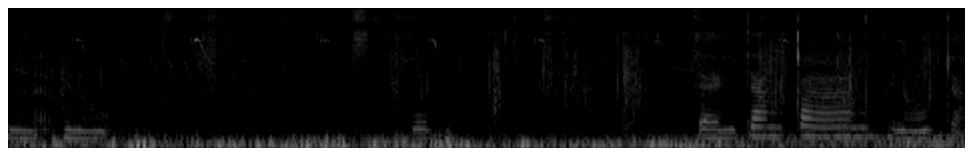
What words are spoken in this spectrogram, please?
นั่นแหละพี่น้องแจงจ้างปางพี่น้องจ๋า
